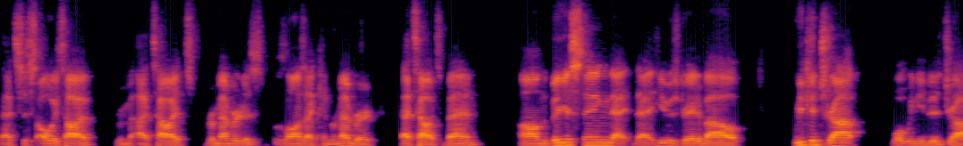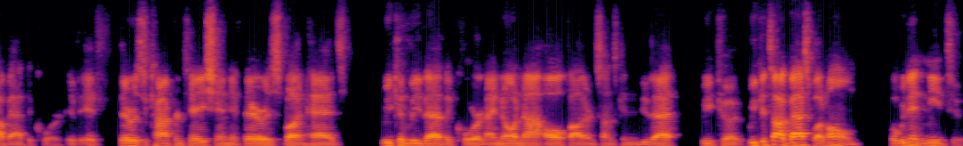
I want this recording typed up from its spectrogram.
that's just always how I've that's how it's remembered as as long as I can remember. That's how it's been. Um, the biggest thing that that he was great about, we could drop what we needed to drop at the court. If if there was a confrontation, if there was button heads, we could leave that at the court. And I know not all father and sons can do that we could. We could talk basketball at home, but we didn't need to,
